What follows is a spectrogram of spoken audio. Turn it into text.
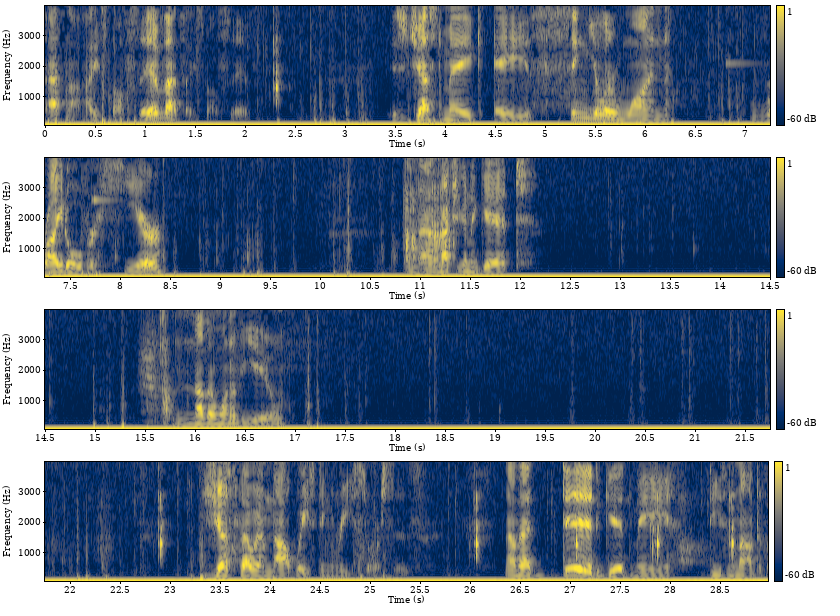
That's not how you spell sieve, that's how you spell sieve. Is just make a singular one right over here. And then I'm actually going to get another one of you. Just that way I'm not wasting resources. Now that did get me decent amount of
